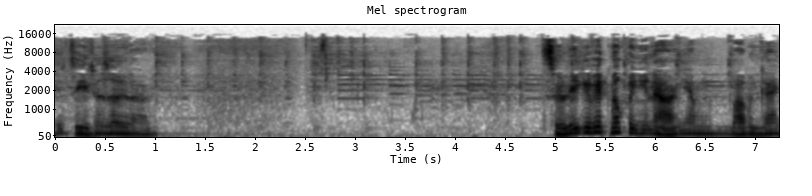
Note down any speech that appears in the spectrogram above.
Biết gì nó rơi vào. Xử lý cái vết mốc này như nào anh em bảo mình ngay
